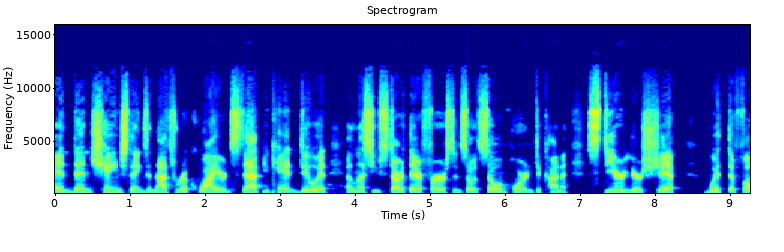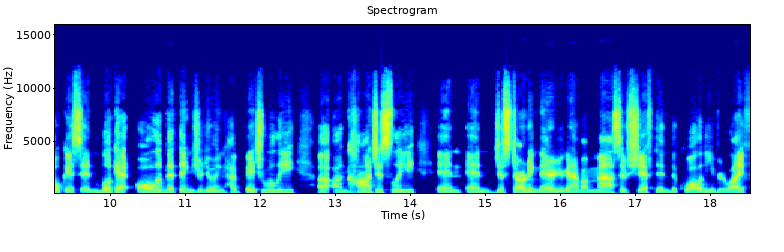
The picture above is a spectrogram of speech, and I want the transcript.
and then change things. And that's a required step. You can't do it unless you start there first. And so it's so important to kind of steer your ship with the focus and look at all of the things you're doing habitually uh, unconsciously and and just starting there you're to have a massive shift in the quality of your life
